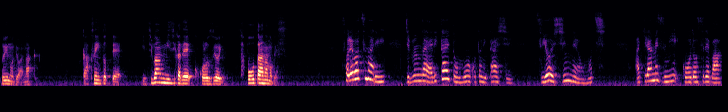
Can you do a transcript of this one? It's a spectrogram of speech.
というのではなく、学生にとって一番身近で心強いサポーターなのです。それはつまり自分がやりたいと思うことに対し強い信念を持ち諦めずに行動すれば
